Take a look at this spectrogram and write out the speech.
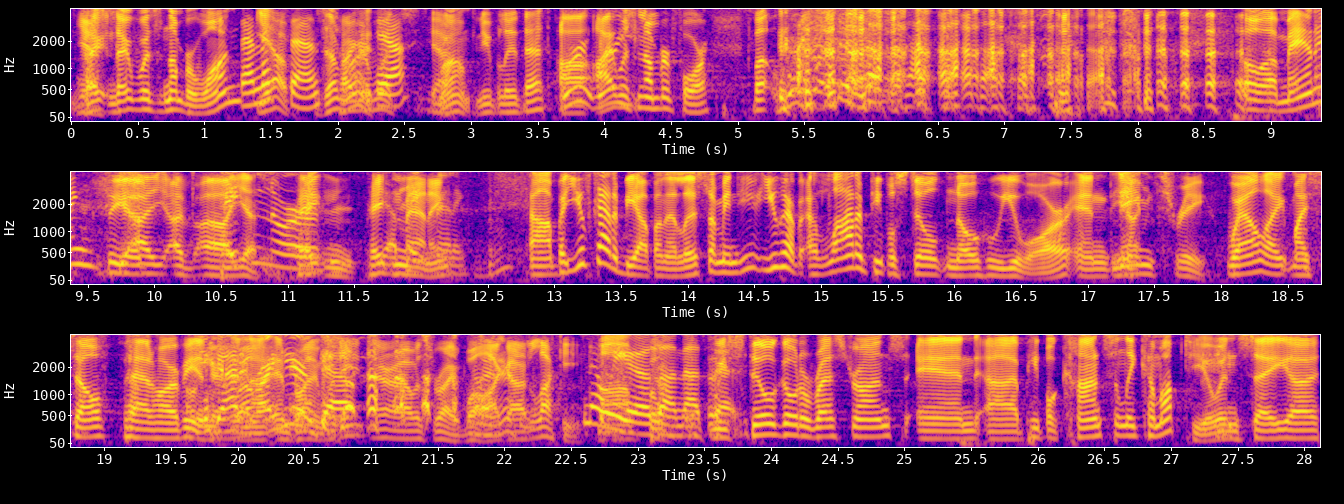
Yes. Ti- That was number one. That yeah, makes sense. is that Tiger right? Yeah. Woods. Yeah. Wow. Can you believe that? Where- uh, where I was you- number four, but Oh, uh, Manning. The, Yeah, I- I- yes, Peyton or- Peyton, Yeah, Peyton Manning. Uh, but you've got to be up on that list. I mean, you, you have a lot of people still know who you are, and you know- Name three. well, like myself, Pat Harvey, and, got it uh, right and here, Brian. Gus. Wilson. There I was right. Well, I got lucky. No, he is but on that we set. still go to restaurants, and uh, people constantly come up to you and say, uh,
